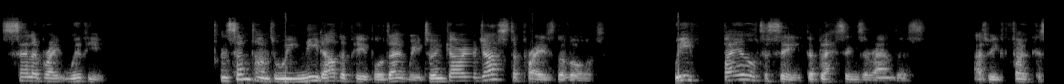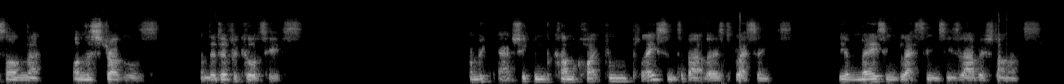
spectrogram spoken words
celebrate with you. And sometimes we need other people, don't we, to encourage us to praise the Lord. We fail to see the blessings around us as we focus on the, on the struggles and the difficulties. And we actually can become quite complacent about those blessings, the amazing blessings He's lavished on us.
